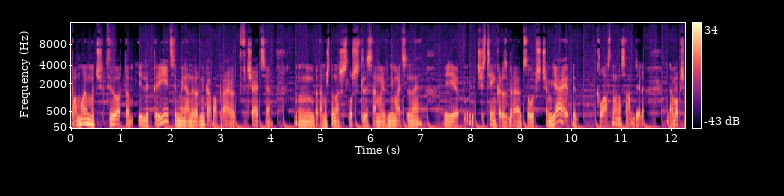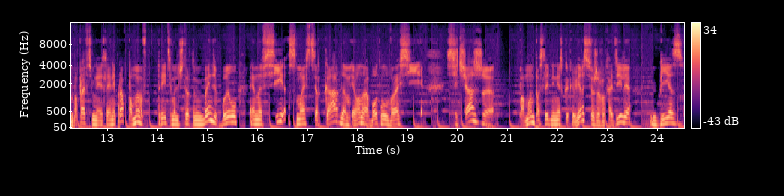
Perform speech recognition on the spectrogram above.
по-моему, четвертом или третьем, меня наверняка поправят в чате, потому что наши слушатели самые внимательные и частенько разбираются лучше, чем я, это классно на самом деле. В общем, поправьте меня, если я не прав. По-моему, в третьем или четвертом бенде был NFC с MasterCard, и он работал в России. Сейчас же по-моему, последние несколько версий уже выходили без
